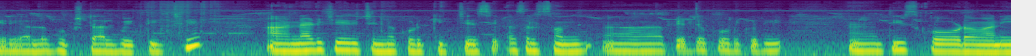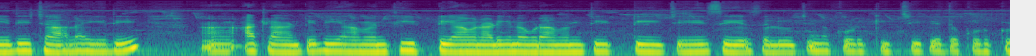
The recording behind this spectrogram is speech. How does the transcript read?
ఏరియాలో బుక్ స్టాల్ పెట్టించి నడిచేది చిన్న కొడుకు ఇచ్చేసి అసలు సొంత పెద్ద కొడుకుది తీసుకోవడం అనేది చాలా ఇది. అట్లాంటిది ఆమెను తిట్టి ఆమెను అడిగినా కూడా ఆమెను తిట్టి చేసి అసలు చిన్న కొడుకు ఇచ్చి పెద్ద కొడుకు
